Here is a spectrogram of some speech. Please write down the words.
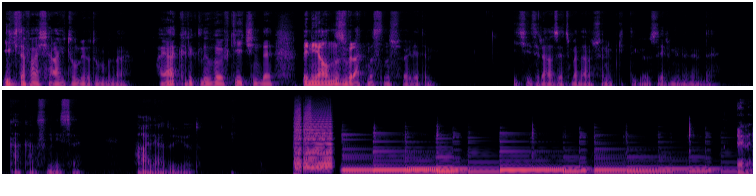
İlk defa şahit oluyordum buna. Hayal kırıklığı ve öfke içinde beni yalnız bırakmasını söyledim. Hiç itiraz etmeden sönüp gitti gözlerimin önünde. Kakasını ise hala duyuyordum. Evet.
